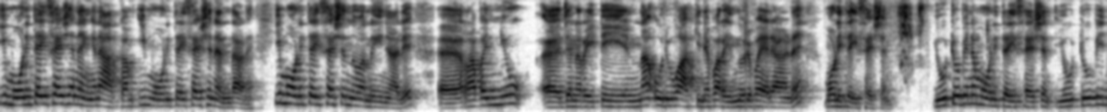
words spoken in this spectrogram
ഈ മോണിറ്റൈസേഷൻ എങ്ങനെ ആക്കാം? ഈ മോണിറ്റൈസേഷൻ എന്താണ്? ഈ മോണിറ്റൈസേഷൻ എന്ന് പറഞ്ഞു കഴിഞ്ഞാൽ റവന്യൂ ജനറേറ്റ് ചെയ്യുന്ന ഒരു വാക്കിനെ പറയുന്ന ഒരു പേരാണ് മോണിറ്റൈസേഷൻ യൂട്യൂബിന്റെ മോണിറ്റൈസേഷൻ യൂട്യൂബിൻ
